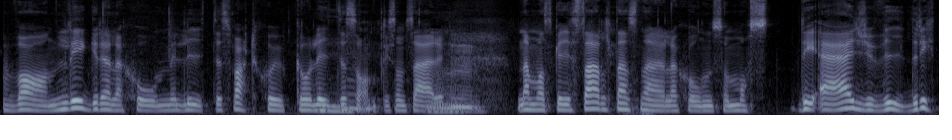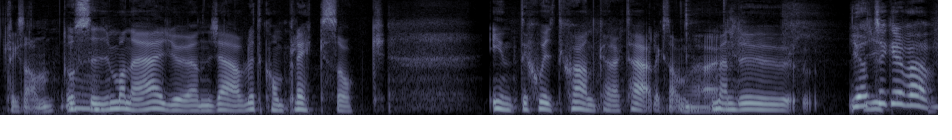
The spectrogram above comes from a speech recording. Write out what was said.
vanlig relation med lite svartsjuka och lite Mm. sånt. Liksom så här, Mm. När man ska gestalta en sån här relation så måste, det är ju vidrigt liksom. Och Mm. Simon är ju en jävligt komplex och inte skitskön karaktär liksom. Nej. Men du... Jag tycker det var,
